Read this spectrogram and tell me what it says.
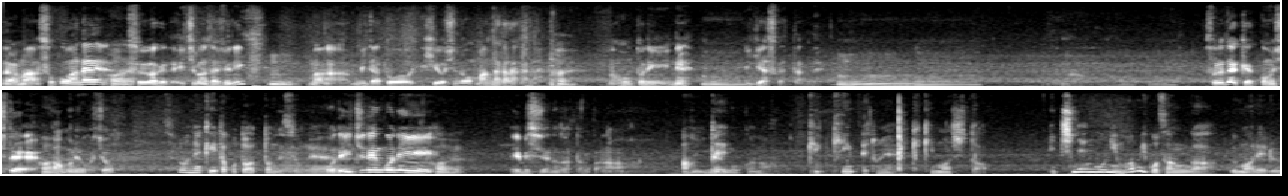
だからまあそこはね、はい、そういうわけで一番最初に、うん、まあ三田と日吉の真ん中だから、はい、まあ本当にね、行きやすかったんで。それで結婚して青森牧場、それをね聞いたことあったんですよね。ここで1年後に、恵比寿じゃなかったのかな？あ2年後かな？聞きえっとね聞きました1年後にまみこさんが生まれる、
